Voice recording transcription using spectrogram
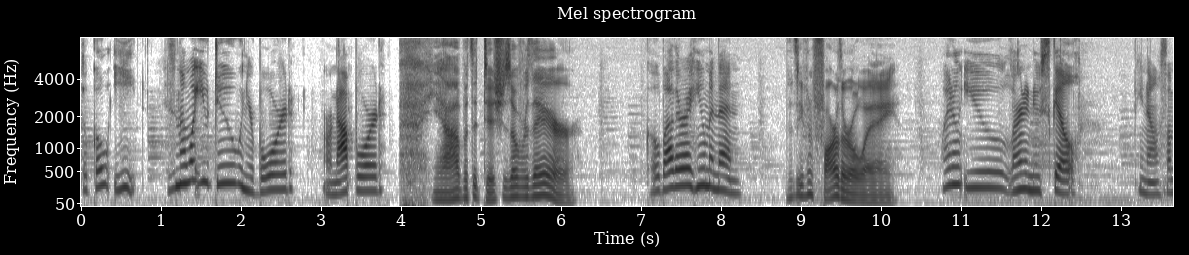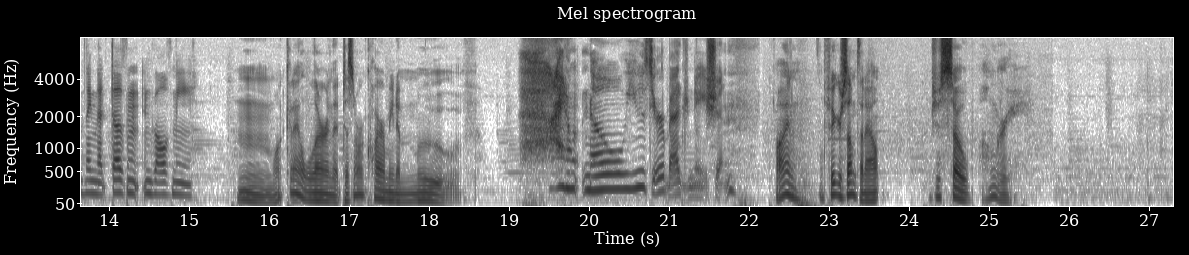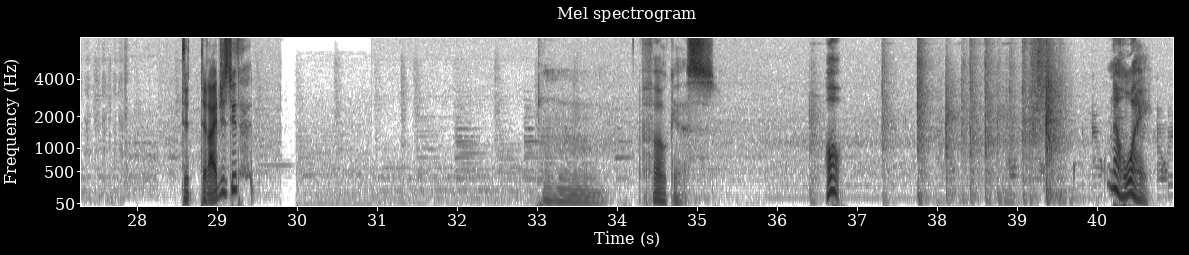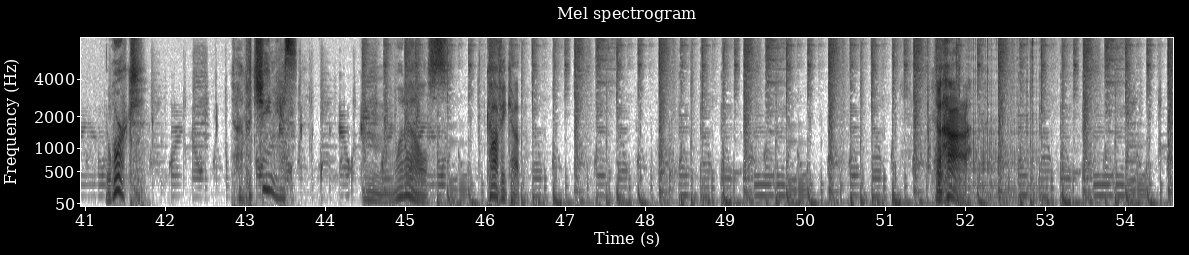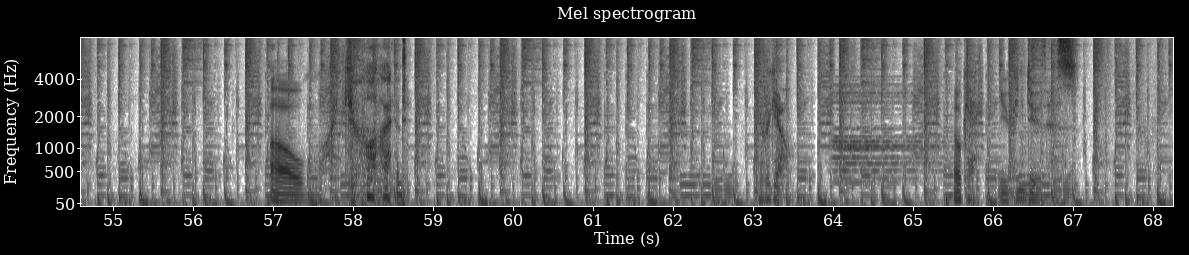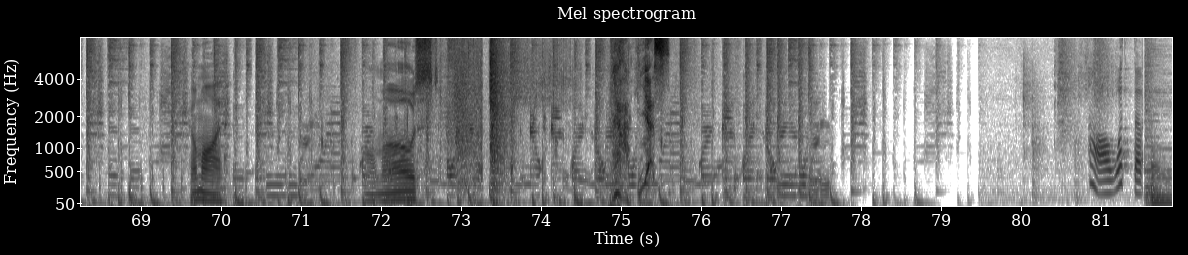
so go eat. Isn't that what you do when you're bored? Or not bored? Yeah, but the dish is over there. Go bother a human then. It's even farther away. Why don't you learn a new skill? You know, something that doesn't involve me. Hmm, what can I learn that doesn't require me to move? I don't know. Use your imagination. Fine, I'll figure something out. I'm just so hungry. Did, did I just do that? Focus. Oh! No way! It worked! I'm a genius! Hmm, what else? Coffee cup. Haha! Oh my god. Here we go. Okay, you can do this. Come on. Almost. Ha! Yes! Oh, what the?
